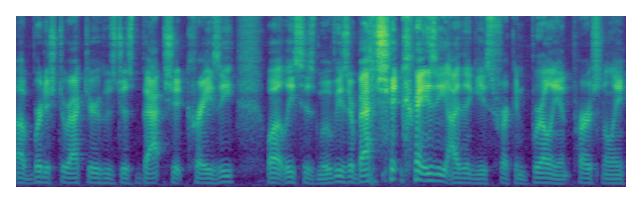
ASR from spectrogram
a British director who's just batshit crazy. Well, at least his movies are batshit crazy. I think he's freaking brilliant personally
